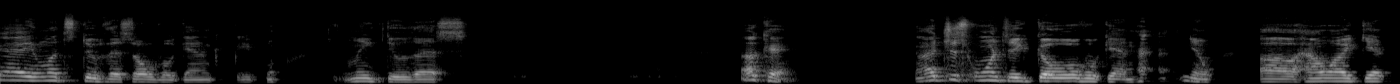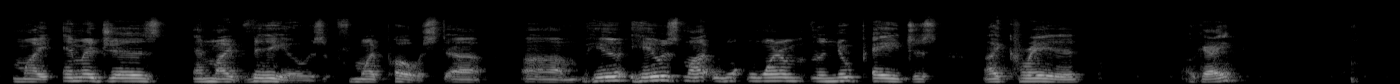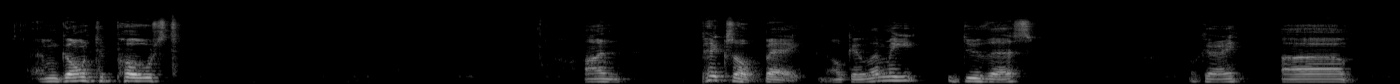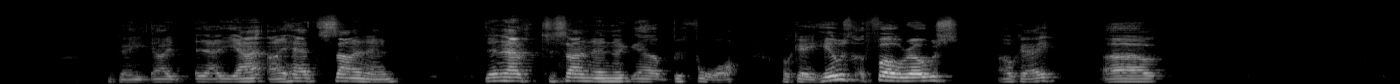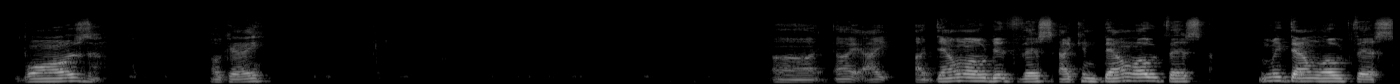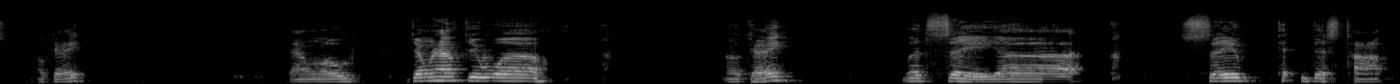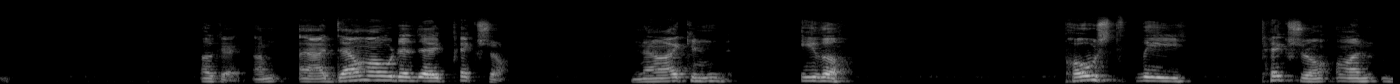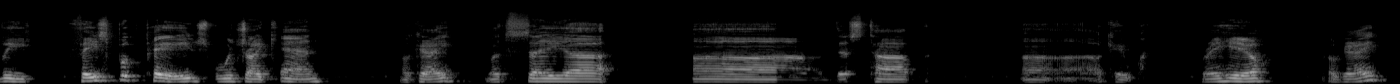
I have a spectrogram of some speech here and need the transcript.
Okay, let's do this over again, people. Let me do this. Okay. I just want to go over again, you know, uh, how I get my images and my videos for my post. Uh, um, here, here's my one of the new pages I created. Okay, I'm going to post on Pixabay. Okay, let me do this. Okay. Uh, okay. I, I yeah I had to sign in. Didn't have to sign in uh, before. Okay. Here's the photos. Okay. Uh, bars. Okay. Uh, I, I, I downloaded this. I can download this. Let me download this. Okay. Download. Don't have to, uh, okay. Let's say, uh, save desktop. Okay, I'm, I downloaded a picture. Now I can either post the picture on the Facebook page, which I can. Okay, let's say uh, uh, desktop. Uh, okay, right here. Okay.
